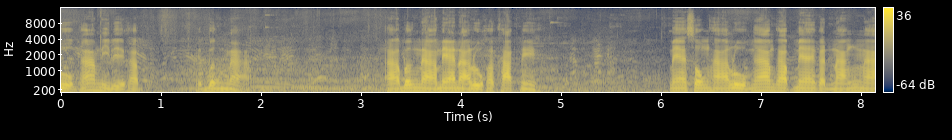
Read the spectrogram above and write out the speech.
ลูกงามนี่ดีครับไปเบิ้งหน้าอ่าเบิ้งหน้าแม่หน้าลูกคักๆนี่ แม่ทรงหาลูกงามครับ แม่กับหนังหนา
